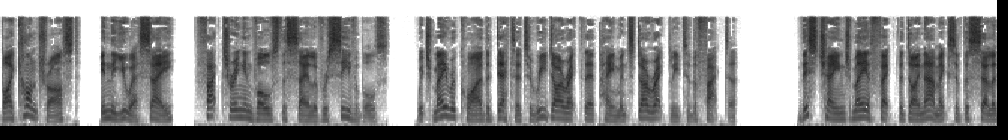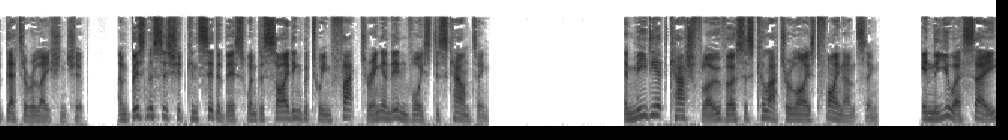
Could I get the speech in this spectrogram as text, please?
By contrast, in the USA, factoring involves the sale of receivables, which may require the debtor to redirect their payments directly to the factor. This change may affect the dynamics of the seller debtor relationship, and businesses should consider this when deciding between factoring and invoice discounting. Immediate cash flow versus collateralized financing. In the USA,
